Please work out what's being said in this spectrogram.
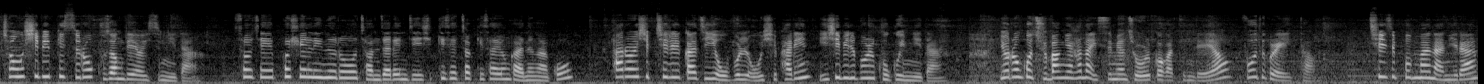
총 12피스로 구성되어 있습니다. 소재 포슐린으로 전자레인지 식기세척기 사용 가능하고 8월 17일까지 5불 50 할인 21불 99입니다. 요런 거 주방에 하나 있으면 좋을 것 같은데요. 푸드 그레이터. 치즈뿐만 아니라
